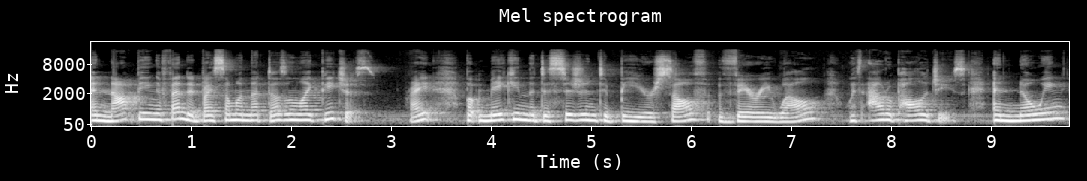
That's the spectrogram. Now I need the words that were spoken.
and not being offended by someone that doesn't like peaches, right? But making the decision to be yourself very well without apologies and knowing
